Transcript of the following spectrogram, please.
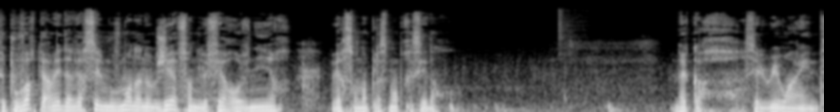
Ce pouvoir permet d'inverser le mouvement d'un objet afin de le faire revenir vers son emplacement précédent. D'accord, c'est le rewind.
